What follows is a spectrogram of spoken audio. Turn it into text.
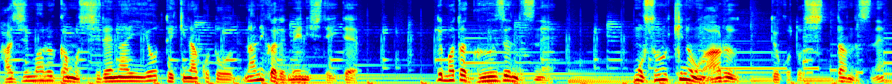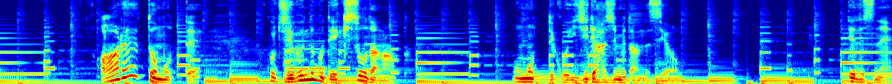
始まるかもしれないよ的なことを何かで目にしていて、で、また偶然ですね、もうその機能があるっていうことを知ったんですね。あれ？と思って、これ自分でもできそうだなと思ってこういじり始めたんですよ。でですね、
